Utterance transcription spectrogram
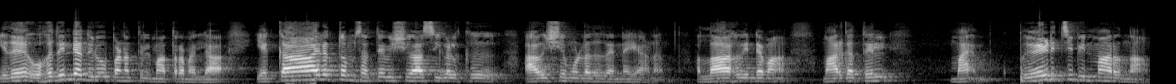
ഇത് ഉഹദിന്റെ നിരൂപണത്തിൽ മാത്രമല്ല എക്കാലത്തും സത്യവിശ്വാസികൾക്ക് ആവശ്യമുള്ളത് തന്നെയാണ്. അള്ളാഹുവിന്റെ മാർഗത്തിൽ പേടിച്ച് പിന്മാറുന്ന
